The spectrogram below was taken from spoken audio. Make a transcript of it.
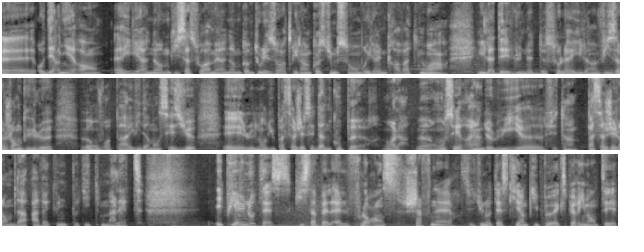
euh, au dernier rang, euh, il y a un homme qui s'assoit, mais un homme comme tous les autres. Il a un costume sombre, il a une cravate noire, il a des lunettes de soleil, il a un visage anguleux. Euh, on voit pas évidemment ses yeux. Et le nom du passager, c'est Dan Cooper. Voilà. Euh, on sait rien de lui. euh, c'est un passager lambda avec une petite mallette. Et puis il y a une hôtesse qui s'appelle elle Florence Schaffner. C'est une hôtesse qui est un petit peu expérimentée.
